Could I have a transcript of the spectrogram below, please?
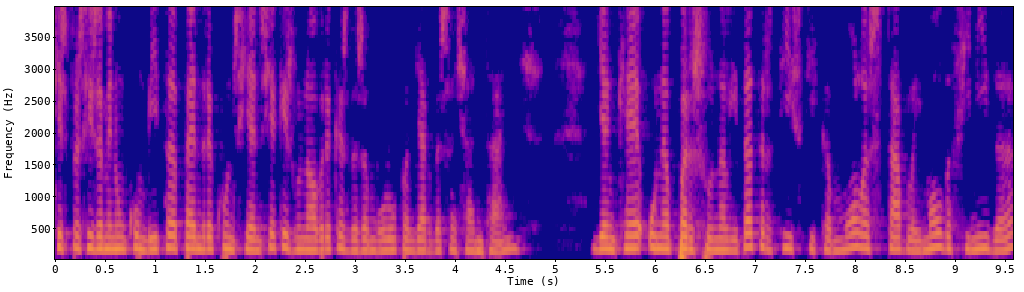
que és precisament un convit a prendre consciència que és una obra que es desenvolupa al llarg de 60 anys i en què una personalitat artística molt estable i molt definida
